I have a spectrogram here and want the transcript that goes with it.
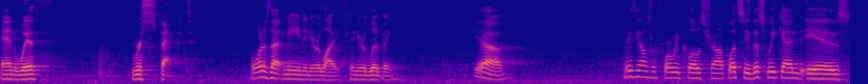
and with respect. And what does that mean in your life, in your living? Yeah. Anything else before we close shop? Let's see. This weekend is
